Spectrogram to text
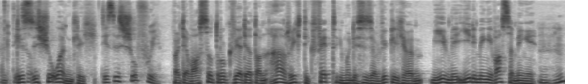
Und das, das ist schon ordentlich. Das ist schon viel. Weil der Wasserdruck wird ja dann auch richtig fett. Ich meine, das ist ja wirklich eine, jede Menge Wassermenge. Mhm.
